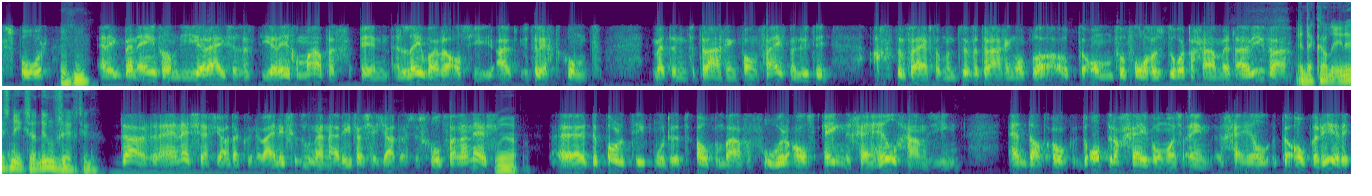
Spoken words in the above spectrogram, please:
spoor. Mm -hmm. En ik ben een van die reizigers die regelmatig in Leeuwarden... als hij uit Utrecht komt met een vertraging van 5 minuten... 58 minuten vertraging op, op de, om vervolgens door te gaan met Arriva. En daar kan NS niks aan doen, zegt u? Daar, NS zegt, ja, daar kunnen wij niks aan doen. En Arriva zegt, ja, dat is de schuld van NS. Ja. Uh, de politiek moet het openbaar vervoer als één geheel gaan zien... en dat ook de opdracht geven om als één geheel te opereren.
